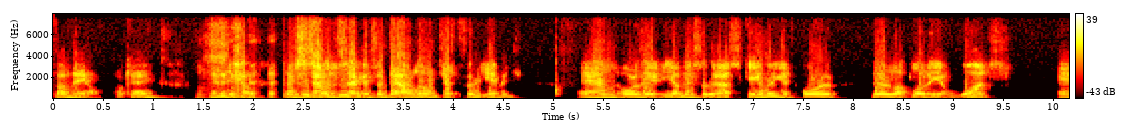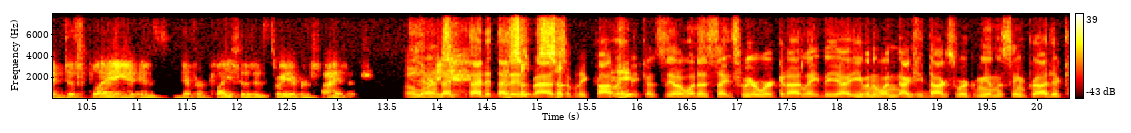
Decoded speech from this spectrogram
thumbnail. Okay, and you know, there's seven seconds of download just for the image, and or they you know they so they're not scaling it or they're uploading it once and displaying it in different places in three different sizes. Oh, Yeah, Lordy. that, that, that Uh, is so- so- massively common hey- because you know one of the sites we were working on lately, uh, even the one actually Doc's working with me on the same project.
